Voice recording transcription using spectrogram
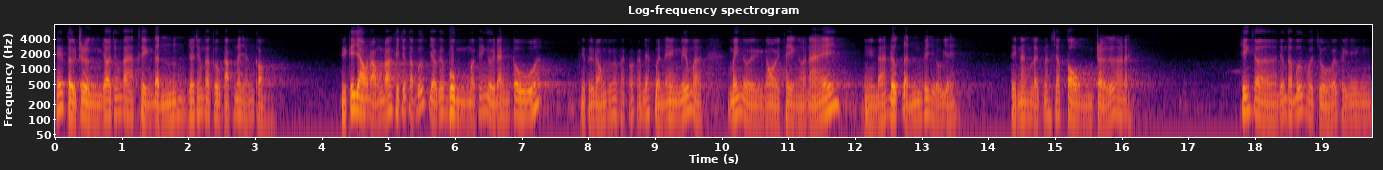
cái từ trường do chúng ta thiền định do chúng ta tu tập nó vẫn còn. Thì cái dao động đó khi chúng ta bước vào cái vùng mà cái người đang tu á thì tự động chúng ta có cảm giác bình an. Nếu mà mấy người ngồi thiền hồi nãy ừ, đã được định ví dụ vậy, thì năng lực nó sẽ tồn trữ ở đây. Khiến cho chúng ta bước vào chùa tự nhiên,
